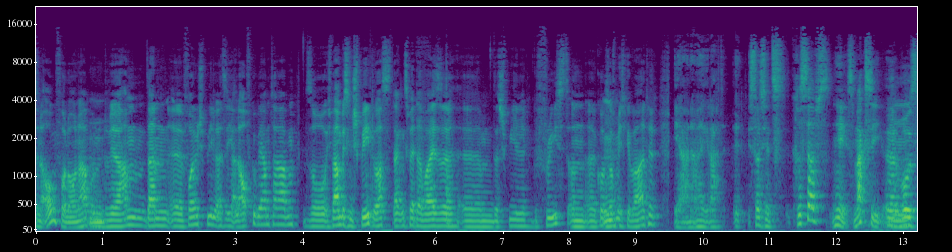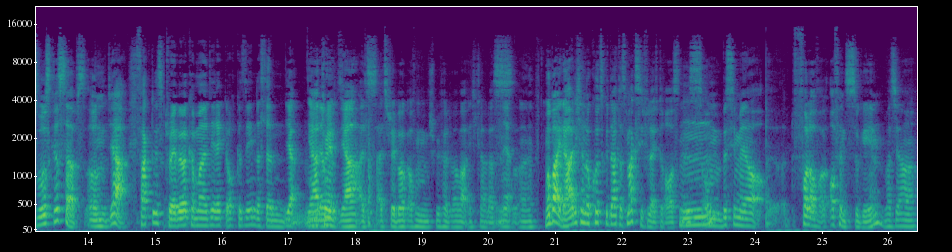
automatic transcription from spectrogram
den Augen verloren habe. Mhm. Und wir haben dann äh, vor dem Spiel, als sich alle aufgewärmt haben, so, ich war ein bisschen spät, du hast dankenswerterweise ähm, das Spiel gefreezed und äh, kurz Mhm. auf mich gewartet. Ja, dann haben wir gedacht, äh, ist das jetzt Christaps? Nee, ist Maxi. Äh, Mhm. wo, ist, wo ist Christaps? Und ja, Fakt ist, Trey Burke haben wir direkt auch gesehen, dass dann. ja, ja, Trey, ja als, als Trey Burke auf dem Spielfeld war, war eigentlich klar, dass. Ja. Äh, wobei, da hatte ich ja noch kurz gedacht, dass Maxi vielleicht draußen ist, Mhm. um ein bisschen mehr äh, voll auf Offense zu gehen, was ja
